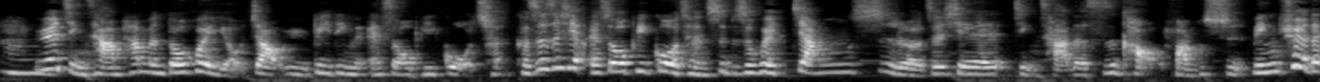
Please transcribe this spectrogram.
嗯因为警察他们都会有教育必定的 SOP 过程，可是这些 SOP 过程是不是会僵视了这些警察的思考方式？明确的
